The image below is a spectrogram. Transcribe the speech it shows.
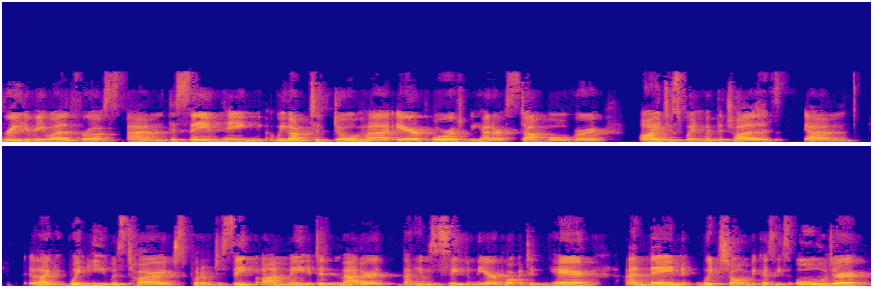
really, really well for us. Um, the same thing, we got to Doha Airport, we had our stopover. I just went with the child, um, like when he was tired, just put him to sleep on me. It didn't matter that he was asleep in the airport, I didn't care. And then with Sean, because he's older,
